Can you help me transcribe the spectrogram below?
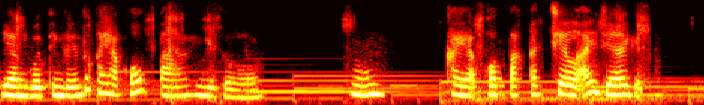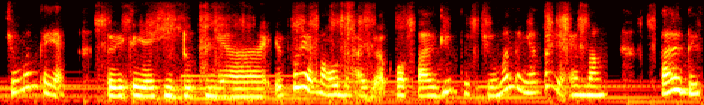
yang gue tinggalin tuh kayak kota gitu loh hmm. kayak kota kecil aja gitu. Cuman kayak dari kayak hidupnya itu emang udah agak kota gitu. Cuman ternyata ya emang tadi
